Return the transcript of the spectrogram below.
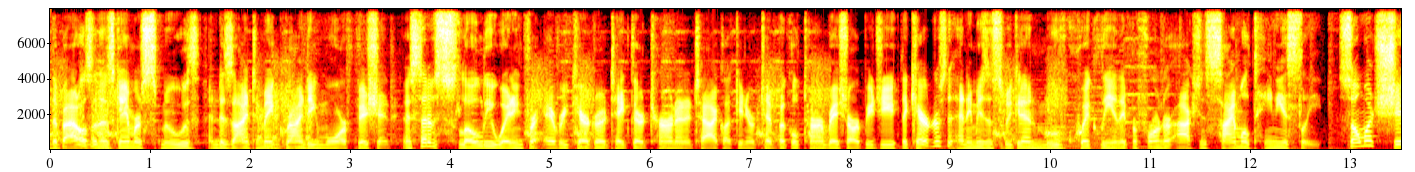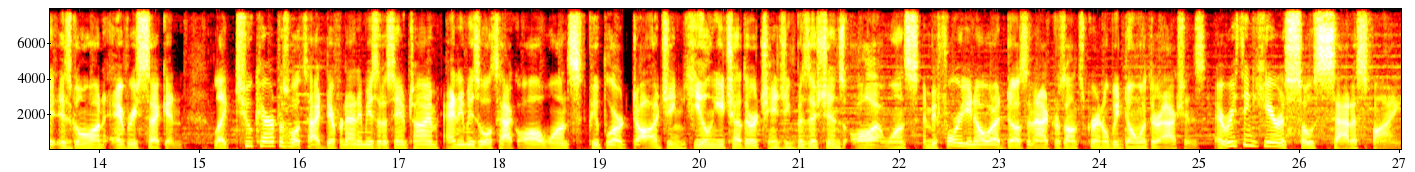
The battles in this game are smooth and designed to make grinding more efficient. Instead of slowly waiting for every character to take their turn and attack like in your typical turn-based RPG, the characters and enemies in Suikoden move quickly and they perform their actions simultaneously. So much shit is going on every second. Like two characters will attack different enemies at the same time, enemies will attack all at once, people are dodging, healing each other, changing positions all at once, and before you know it, a dozen actors on screen will be done with their actions. Everything here is so satisfying.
